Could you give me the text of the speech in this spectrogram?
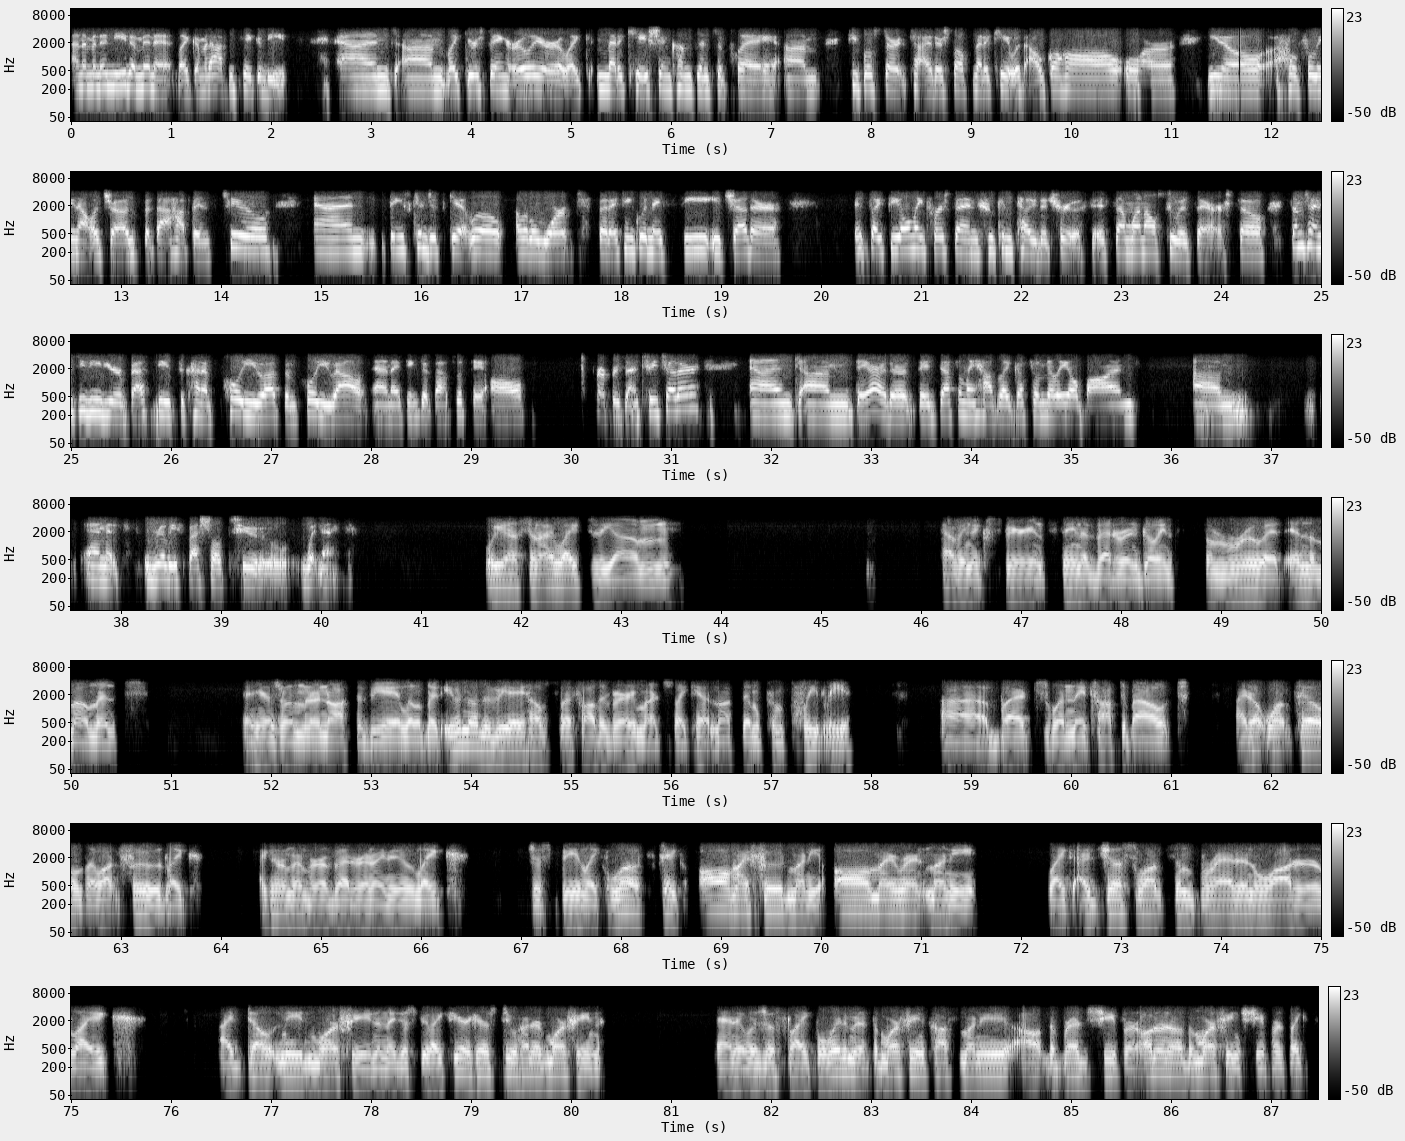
And I'm going to need a minute. Like I'm going to have to take a beat. And um, like you were saying earlier, like medication comes into play. Um, people start to either self medicate with alcohol or, you know, hopefully not with drugs, but that happens too. And things can just get a little, a little warped. But I think when they see each other, it's like the only person who can tell you the truth is someone else who is there. So sometimes you need your besties to kind of pull you up and pull you out. And I think that that's what they all represent to each other, and um, they are they they definitely have like a familial bond, um, and it's really special to witness. Well, yes, and I liked the um, having experienced seeing a veteran going through it in the moment. And here's where I'm going to knock the VA a little bit. Even though the VA helps my father very much, so I can't knock them completely. Uh, but when they talked about, I don't want pills, I want food, like I can remember a veteran I knew, like just being like, look, take all my food money, all my rent money. Like, I just want some bread and water. Like, I don't need morphine. And they just be like, here, here's 200 morphine. And it was just like, well, wait a minute, the morphine costs money. The bread's cheaper. Oh, no, no, the morphine's cheaper. It's like,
